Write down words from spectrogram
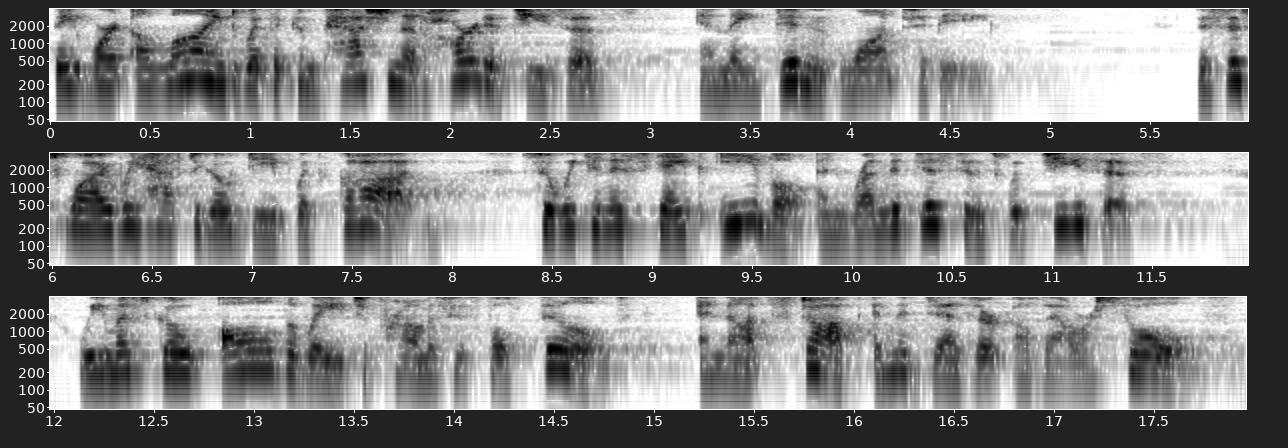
They weren't aligned with the compassionate heart of Jesus, and they didn't want to be. This is why we have to go deep with God, so we can escape evil and run the distance with Jesus. We must go all the way to promises fulfilled and not stop in the desert of our souls.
